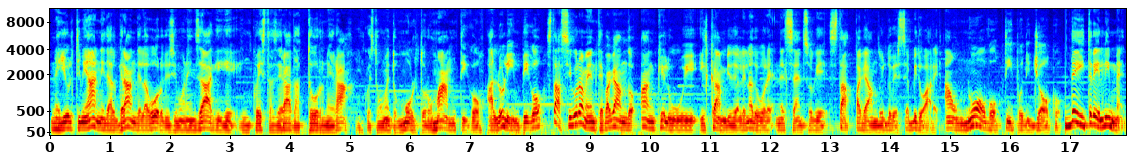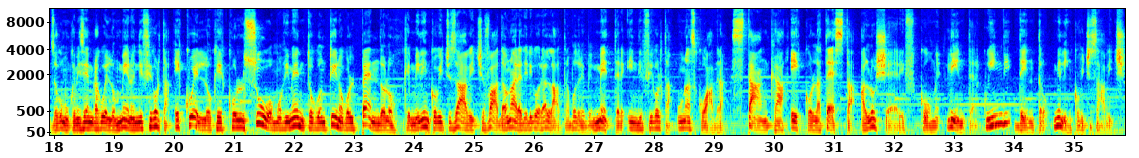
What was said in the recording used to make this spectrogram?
negli ultimi anni dal grande lavoro di Simone Inzaghi che in questa serata tornerà in questo momento molto romantico all'Olimpico, sta sicuramente pagando anche lui il cambio di allenatore, nel senso che sta pagando il doversi abituare a un nuovo tipo di gioco. Dei tre lì in mezzo comunque mi sembra quello meno in difficoltà e quello che col suo movimento continuo col pendolo che Milinkovic Savic fa da un'area di rigore all'altra potrebbe mettere in difficoltà una squadra stanca e con la testa allo sheriff come l'Inter, quindi dentro Milinkovic Savic.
